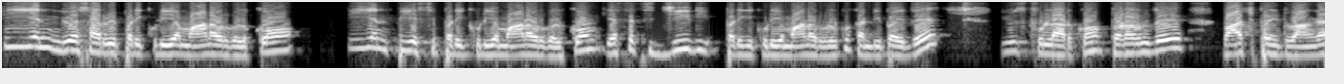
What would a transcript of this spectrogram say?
டிஎன் யூஎஸ்ஆர்பி படிக்கக்கூடிய மாணவர்களுக்கும் டிஎன்பிஎஸ்சி படிக்கக்கூடிய மாணவர்களுக்கும் எஸ்எஸ்சி ஜிடி படிக்கக்கூடிய மாணவர்களுக்கும் கண்டிப்பாக இது யூஸ்ஃபுல்லாக இருக்கும். தொடர்ந்து வாட்ச் பண்ணிட்டு வாங்க.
